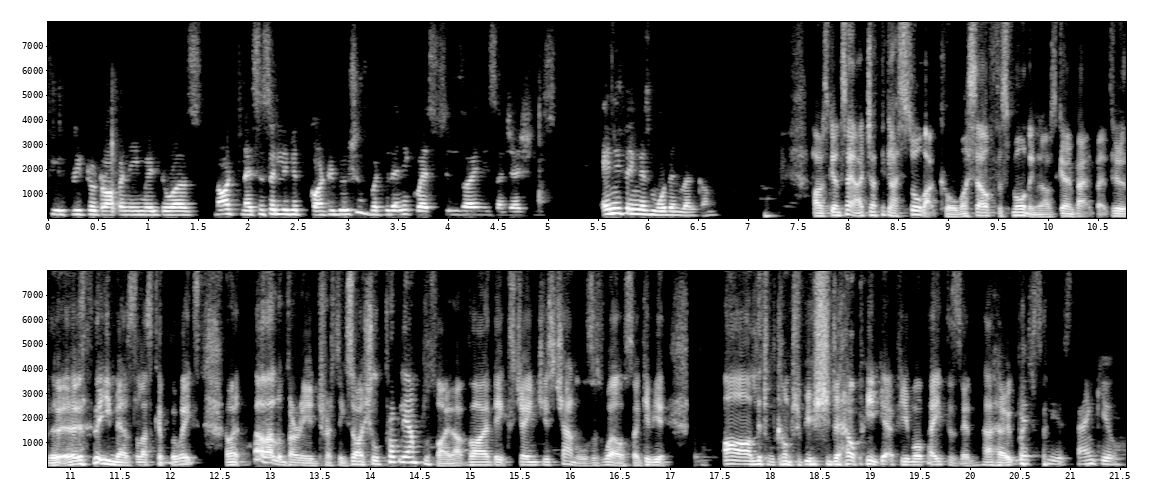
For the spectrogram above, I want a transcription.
Feel free to drop an email to us, not necessarily with contributions, but with any questions or any suggestions. Anything is more than welcome. I was going to say, I, think I saw that call myself this morning when I was going back, back through the, uh, the, emails the last couple of weeks. I went, oh, that looked very interesting. So I shall probably amplify that via the exchanges channels as well. So I give you our little contribution to helping you get a few more papers in, I hope. Yes, please. Thank you.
